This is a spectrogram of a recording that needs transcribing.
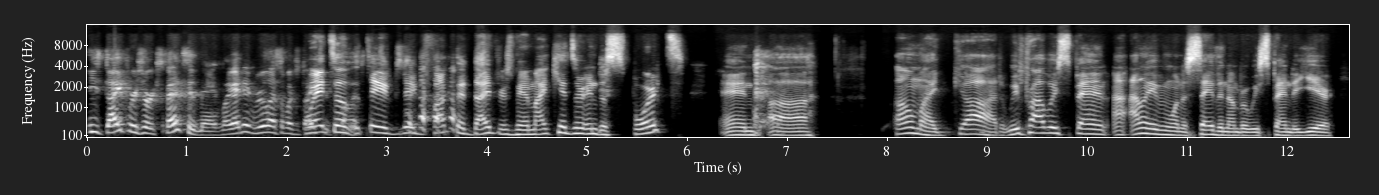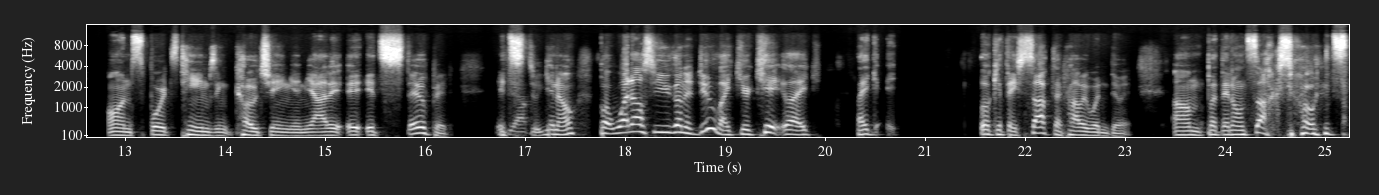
These diapers are expensive, man. Like I didn't realize how much. Diapers Wait till dude, dude, fuck the diapers, man. My kids are into sports, and uh, oh my god, we probably spent. I, don't even want to say the number we spend a year on sports teams and coaching and yada. It, it's stupid. It's yeah. you know, but what else are you going to do? Like your kid, like like look, if they sucked, I probably wouldn't do it. Um, but they don't suck, so it's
